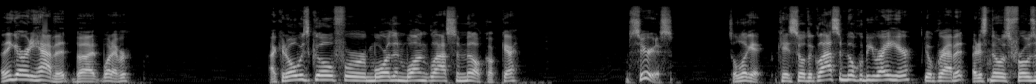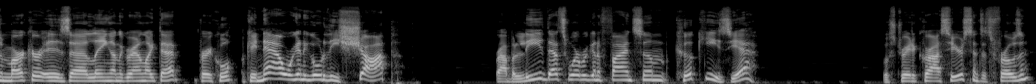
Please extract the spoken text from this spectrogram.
I think I already have it, but whatever. I could always go for more than one glass of milk, okay? I'm serious. So look at, okay, so the glass of milk will be right here. You'll grab it. I just noticed frozen marker is uh, laying on the ground like that. Very cool. Okay, now we're gonna go to the shop. I believe that's where we're gonna find some cookies, yeah. Go straight across here since it's frozen.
